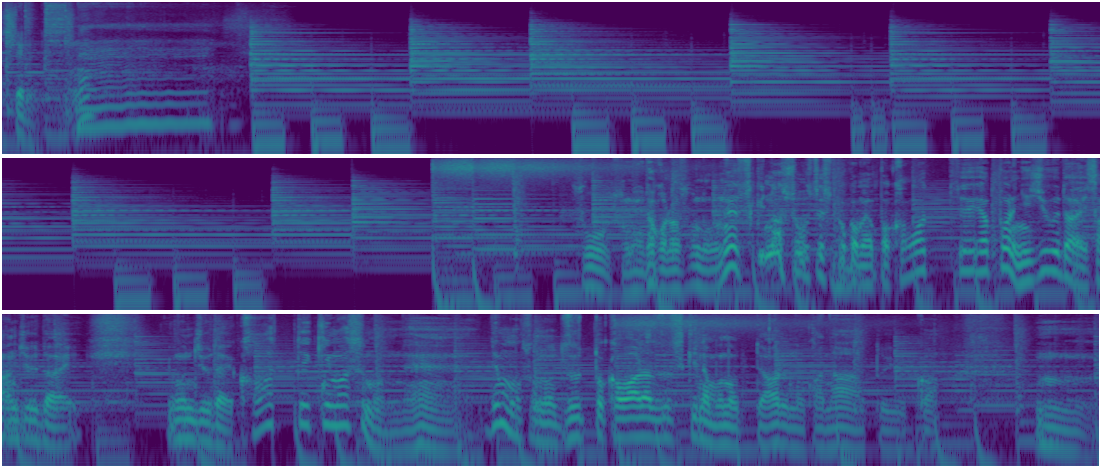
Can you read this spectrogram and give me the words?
してるんですよね。そうですね。だからそのね好きな小説とかもやっぱ変わってやっぱり20代30代40代変わってきますもんね。でもそのずっと変わらず好きなものってあるのかなというか。うん、なる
